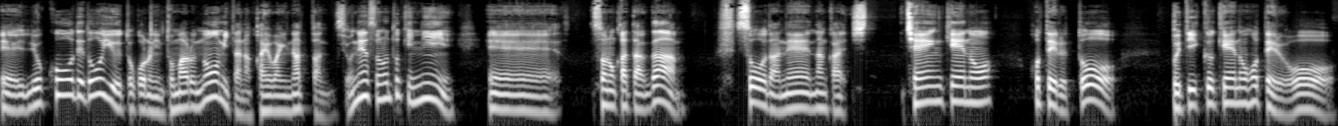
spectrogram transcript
えー旅行でどういうところに泊まるの？みたいな会話になったんですよね。その時に、えーその方が「そうだねなんかチェーン系のホテルとブティック系のホテルを、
